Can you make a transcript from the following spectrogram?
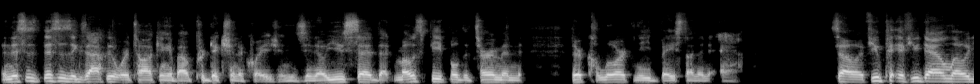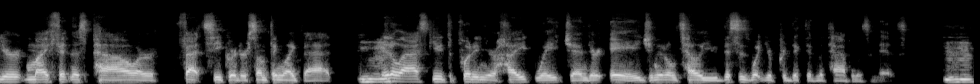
and this is this is exactly what we're talking about prediction equations. You know, you said that most people determine their caloric need based on an app. So if you if you download your MyFitnessPal or Fat Secret or something like that, Mhm. it'll ask you to put in your height, weight, gender, age, and it'll tell you this is what your predicted metabolism is Mhm.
